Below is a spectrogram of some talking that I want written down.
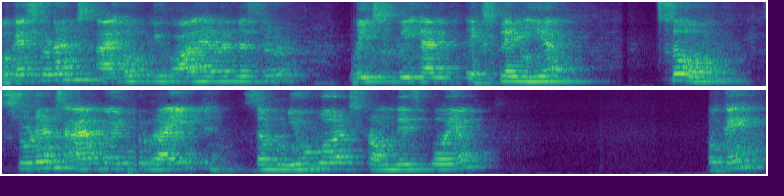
Okay, students? I hope you all have understood, which we have explained here. So students i am going to write some new words from this poem okay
